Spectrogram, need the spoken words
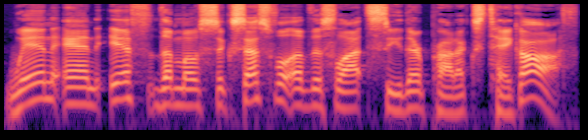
when and if the most successful of this lot see their products take off.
